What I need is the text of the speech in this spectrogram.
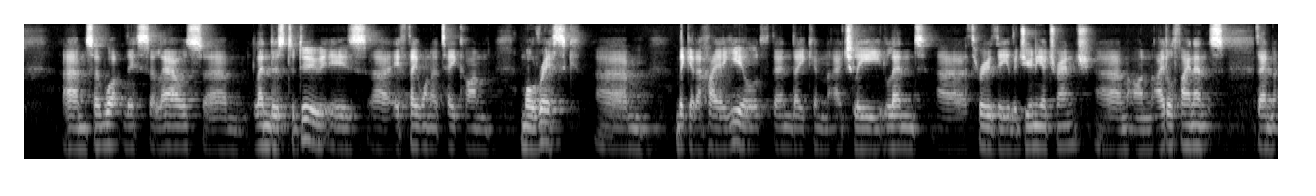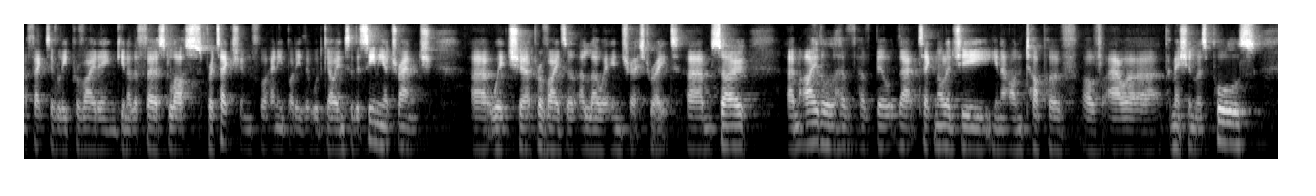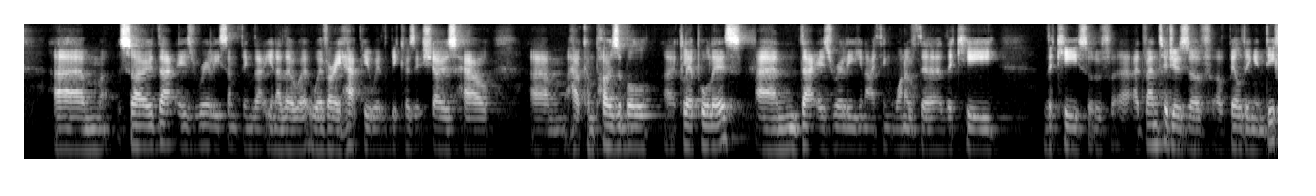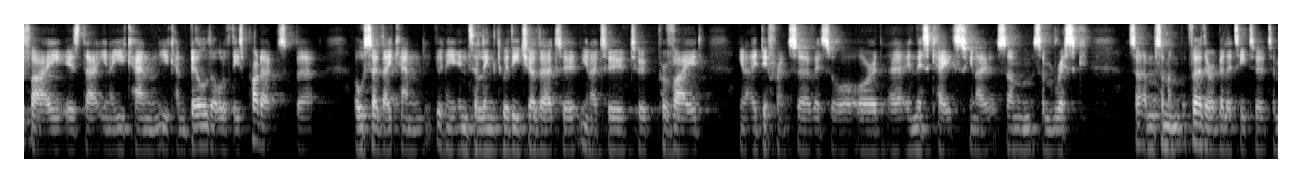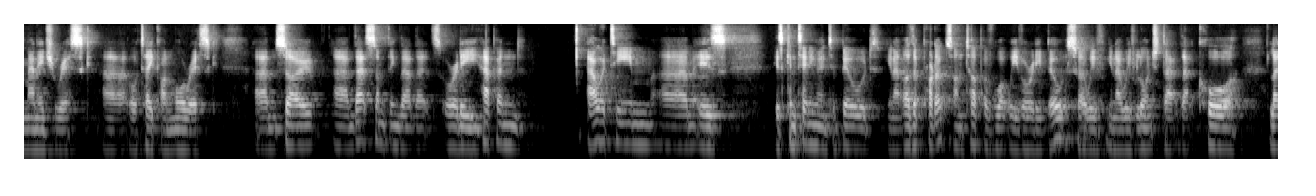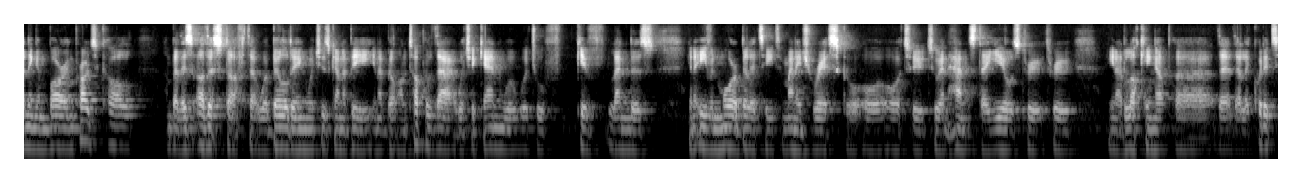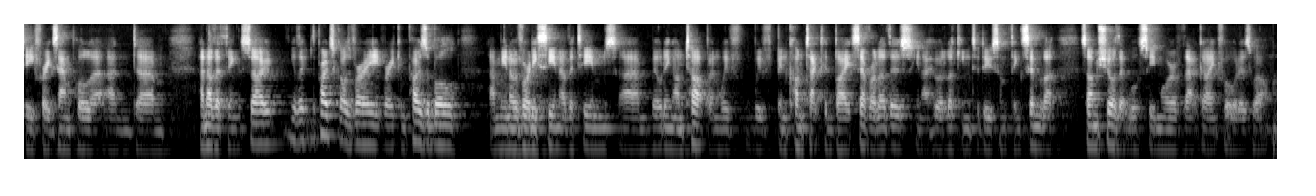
Um, so what this allows um, lenders to do is, uh, if they want to take on more risk. Um, they get a higher yield, then they can actually lend uh, through the, the junior tranche um, on idle finance, then effectively providing you know the first loss protection for anybody that would go into the senior tranche, uh, which uh, provides a, a, lower interest rate. Um, so. Um, Idle have, have built that technology, you know, on top of, of our permissionless pools. Um, so that is really something that you know that we're, we're very happy with because it shows how um, how composable uh, Clearpool is, and that is really, you know, I think one of the the key the key sort of uh, advantages of, of building in DeFi is that you know you can you can build all of these products, but also they can be interlinked with each other to you know to to provide you know a different service or or uh, in this case you know some some risk some some further ability to to manage risk uh, or take on more risk. Um, so um, that's something that that's already happened. Our team um, is is continuing to build you know other products on top of what we've already built. So we've you know we've launched that that core lending and borrowing protocol, but there's other stuff that we're building which is going to be you know built on top of that, which again will which will give lenders you know even more ability to manage risk or, or, or to to enhance their yields through through you know, locking up uh, their, their liquidity, for example, uh, and um, and other things. So you know, the, the, protocol is very very composable. Um, you know, we've already seen other teams um, building on top, and we've we've been contacted by several others, you know, who are looking to do something similar. So I'm sure that we'll see more of that going forward as well.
